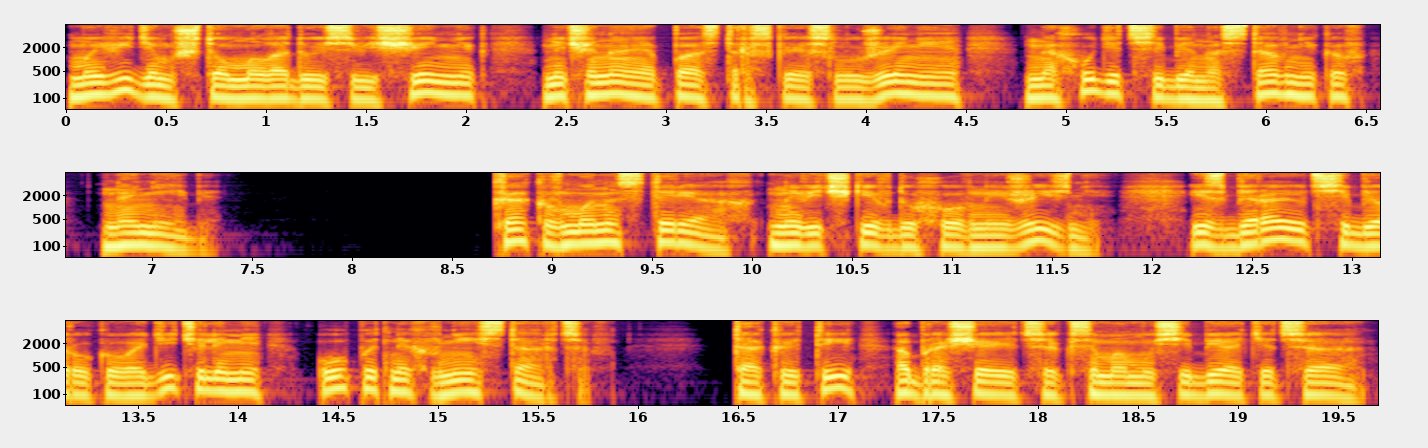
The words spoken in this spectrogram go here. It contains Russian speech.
мы видим, что молодой священник, начиная пасторское служение, находит себе наставников на небе. Как в монастырях новички в духовной жизни избирают себе руководителями опытных в ней старцев, так и ты обращается к самому себе отец Иоанн,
